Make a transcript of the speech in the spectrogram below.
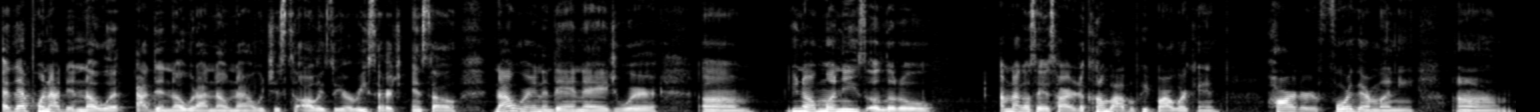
at that point, I didn't know what I didn't know what I know now, which is to always do your research. And so now we're in a day and age where, um, you know, money's a little, I'm not gonna say it's harder to come by, but people are working harder for their money. Um,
